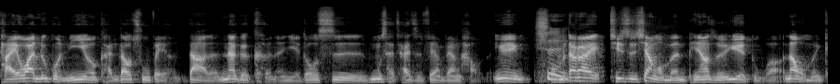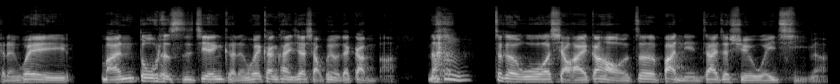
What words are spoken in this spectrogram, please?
台湾，如果你有砍到粗匪很大的，那个可能也都是木材材质非常非常好的，因为我们大概其实像我们平常时候阅读啊，那我们可能会蛮多的时间，可能会看看一下小朋友在干嘛。那这个我小孩刚好这半年在这学围棋嘛。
